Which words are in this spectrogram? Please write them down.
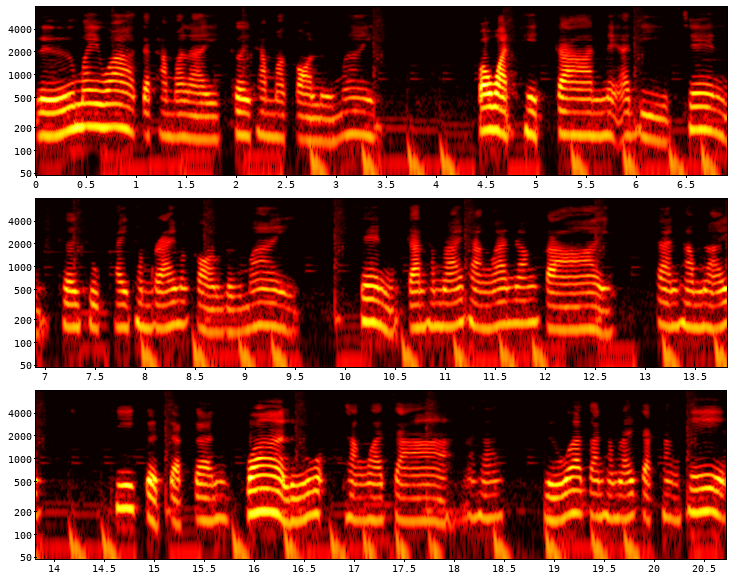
หรือไม่ว่าจะทำอะไรเคยทำมาก่อนหรือไม่ ประวัติเหตุการณ์ในอดีต เช่น เคยถูกใครทำร้ายมาก่อนหรือไม่ เช่น การทำร้ายทางร่างางกาย การทำร้ายที่เกิดจากการว่าหรือทางวาจา นะคะ หรือว่าการทำร้ายจากทางเพศ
